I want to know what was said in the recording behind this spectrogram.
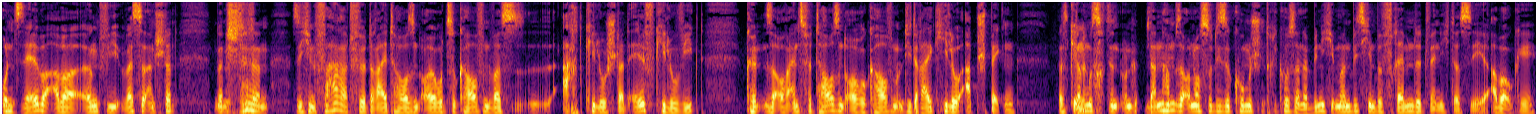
und selber aber irgendwie, weißt du, anstatt, anstatt dann sich ein Fahrrad für 3000 Euro zu kaufen, was 8 äh, Kilo statt 11 Kilo wiegt, könnten sie auch eins für 1000 Euro kaufen und die drei Kilo abspecken. Das, genau. da muss dann, und dann haben sie auch noch so diese komischen Trikots an. Da bin ich immer ein bisschen befremdet, wenn ich das sehe. Aber okay.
